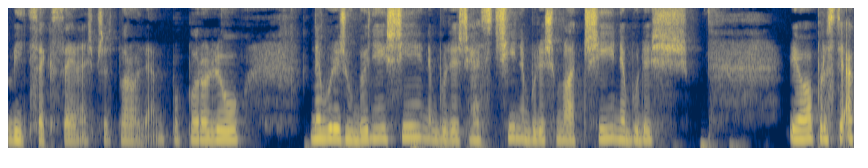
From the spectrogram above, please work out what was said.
víc sexy než před porodem. Po porodu nebudeš hubenější, nebudeš hezčí, nebudeš mladší, nebudeš Jo, prostě a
